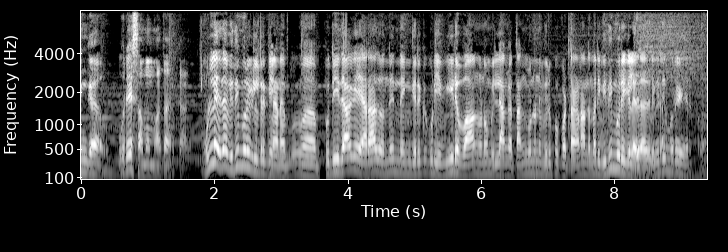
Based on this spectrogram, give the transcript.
இங்க ஒரே சமமா தான் இருக்காங்க. உள்ள ஏதோ விதிமுறைகள் இருக்குல்ல புதிதாக யாராவது வந்து இந்த இங்க இருக்கக்கூடிய வீடை வாங்கணும் இல்ல அங்க தங்கணும்னு விருப்பப்பட்டாங்கன்னா அந்த மாதிரி விதிமுறைகள் ஏதாவது விதிமுறை இருக்கும்.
